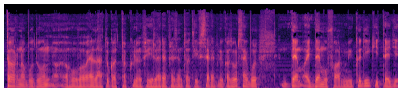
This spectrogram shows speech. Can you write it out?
Tarnabodon, ahova ellátogattak különféle reprezentatív szereplők az országból, de egy demofarm működik, itt egy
